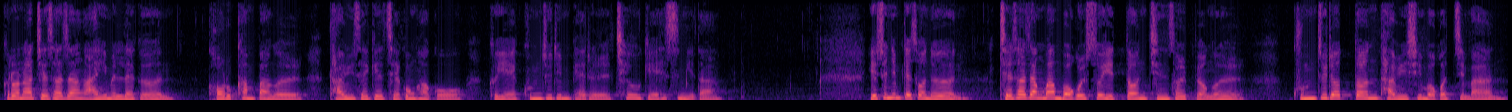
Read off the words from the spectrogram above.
그러나 제사장 아이멜렉은 거룩한 빵을 다윗에게 제공하고 그의 굶주린 배를 채우게 했습니다. 예수님께서는 제사장만 먹을 수 있던 진설병을 굶주렸던 다윗이 먹었지만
